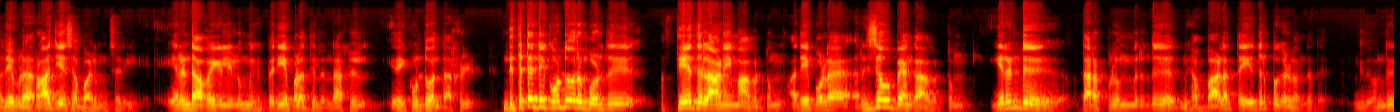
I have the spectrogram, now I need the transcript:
அதே போல் ராஜ்யசபாவிலும் சரி இரண்டு அவைகளிலும் மிகப்பெரிய பலத்தில் இருந்தார்கள். இதை கொண்டு வந்தார்கள். இந்த திட்டத்தை கொண்டு வரும்பொழுது தேர்தல் ஆணையமாகட்டும் அதே போல் ரிசர்வ் பேங்க் ஆகட்டும் இரண்டு தரப்பிலும் இருந்து மிக பலத்த எதிர்ப்புகள் வந்தது. இது வந்து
